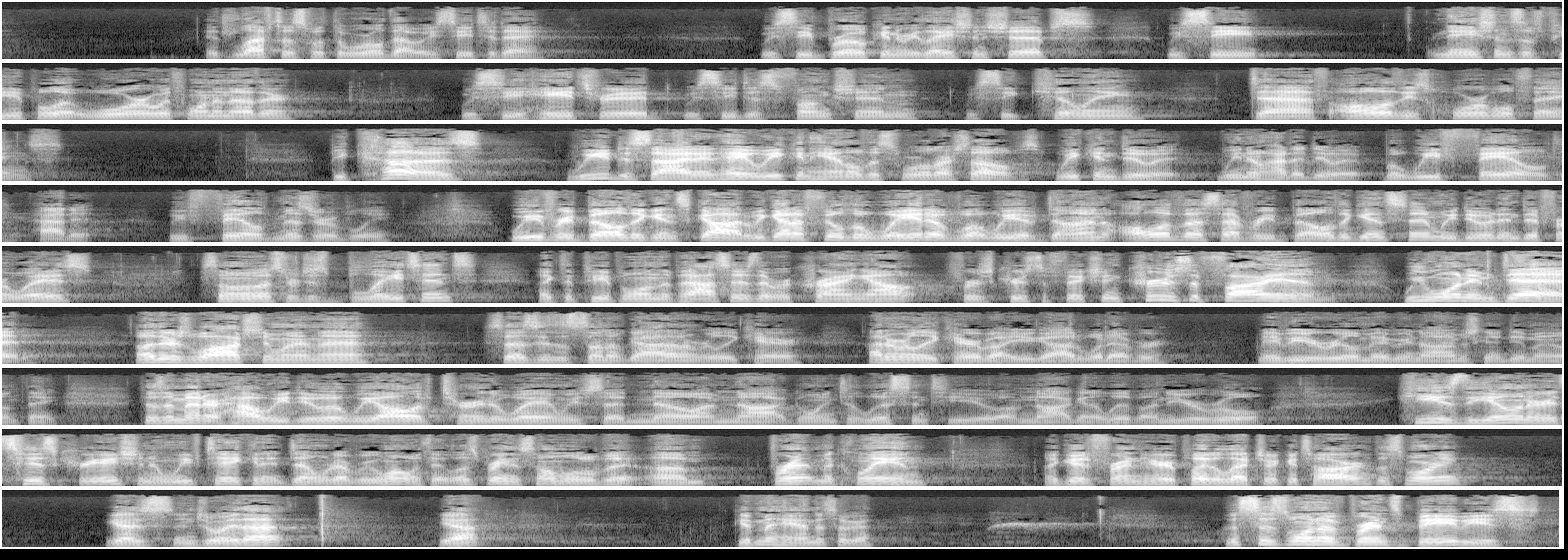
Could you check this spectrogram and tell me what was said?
It left us with the world that we see today. We see broken relationships. We see nations of people at war with one another. We see hatred. We see dysfunction. We see killing, death, all of these horrible things because we decided, hey, we can handle this world ourselves. We can do it. We know how to do it. But we failed at it. We've failed miserably. We've rebelled against God. We got to feel the weight of what we have done. All of us have rebelled against Him. We do it in different ways. Some of us are just blatant, like the people in the passage that were crying out for His crucifixion Crucify Him. We want Him dead. Others watched and went, eh, says He's the Son of God. I don't really care. I don't really care about you, God. Whatever. Maybe you're real, maybe you're not. I'm just going to do my own thing. Doesn't matter how we do it, we all have turned away and we've said, No, I'm not going to listen to you. I'm not going to live under your rule. He is the owner, it's his creation, and we've taken it, done whatever we want with it. Let's bring this home a little bit. Um, Brent McLean, my good friend here, played electric guitar this morning. You guys enjoy that? Yeah? Give him a hand, it's okay. This is one of Brent's babies.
